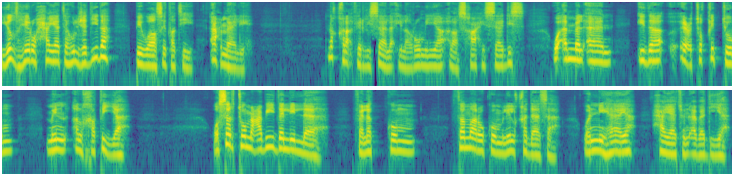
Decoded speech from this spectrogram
يظهر حياته الجديدة بواسطة أعماله. نقرأ في الرسالة إلى روميا الأصحاح السادس. وأما الآن إذا اعتقدتم من الخطية وصرتم عبيدا لله فلكم ثمركم للقداسة والنهاية حياة أبدية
